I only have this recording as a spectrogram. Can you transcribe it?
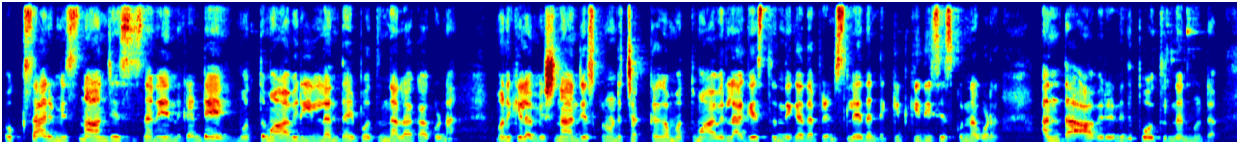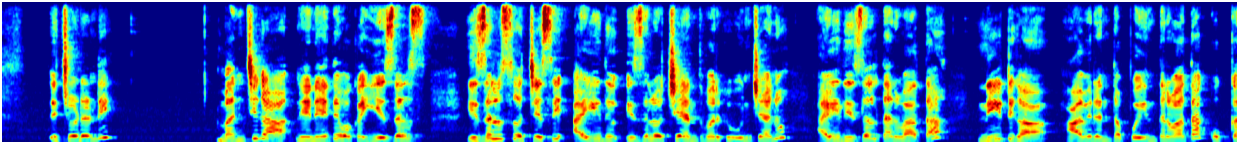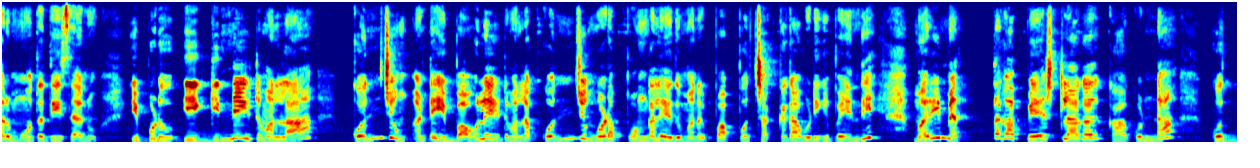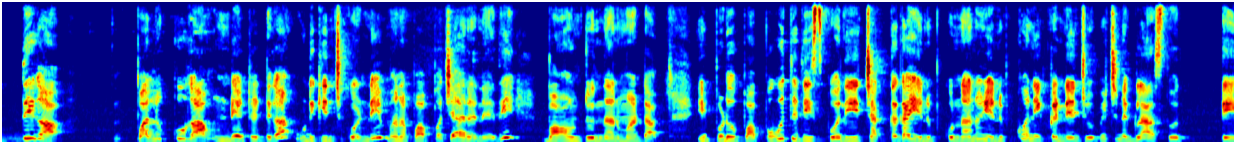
ఒకసారి మిషన్ ఆన్ చేసేసాను. ఎందుకంటే మొత్తం ఆవిరి ఇల్లంతా అయిపోతుంది. అలా కాకుండా మనకి ఇలా మిషన్ ఆన్ చేసుకున్నా ఉంటే చక్కగా మొత్తం ఆవిరి లాగేస్తుంది కదా ఫ్రెండ్స్ లేదంటే కిటికీ తీసేసుకున్నా కూడా అంతా ఆవిరి అనేది పోతుంది అనమాట ఇది చూడండి. మంచిగా నేనైతే ఒక ఇజల్స్ ఇజల్స్ వచ్చేసి ఐదు ఇజల్ వచ్చేంత వరకు ఉంచాను. ఐదు ఇజల్ తర్వాత నీట్గా ఆవిరంతా పోయిన తర్వాత కుక్కర్ మూత తీశాను. ఇప్పుడు ఈ గిన్నె వేయటం వల్ల కొంచెం అంటే ఈ బౌల్ వేయటం వల్ల కొంచెం కూడా పొంగలేదు. మనకు పప్పు చక్కగా ఉడిగిపోయింది మరీ మెత్తగా పేస్ట్ లాగా కాకుండా కొద్దిగా పలుక్కుగా ఉండేటట్టుగా ఉడికించుకోండి. మన పప్పు చారు అనేది బాగుంటుందన్నమాట. ఇప్పుడు పప్పు గుత్తి తీసుకొని చక్కగా ఎనుపుకున్నాను. ఎనుపుకొని ఇక్కడ నేను చూపించిన గ్లాస్ తోటి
